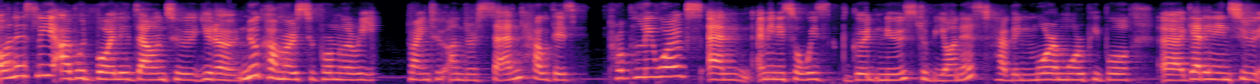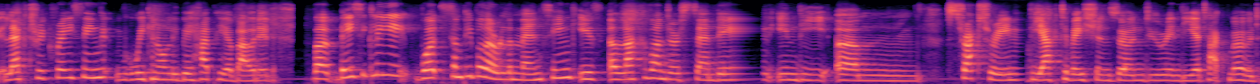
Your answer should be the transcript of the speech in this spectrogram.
honestly, I would boil it down to you know newcomers to Formula E trying to understand how this properly works and i mean it's always good news to be honest having more and more people uh, getting into electric racing we can only be happy about it but basically, what some people are lamenting is a lack of understanding in the um, structuring the activation zone during the attack mode.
